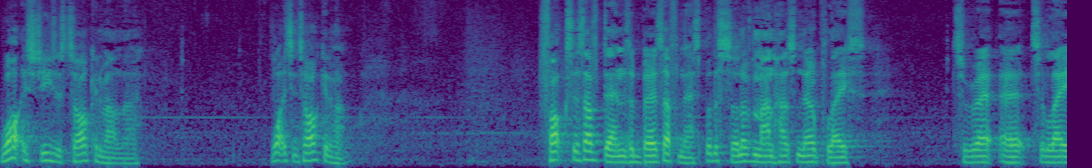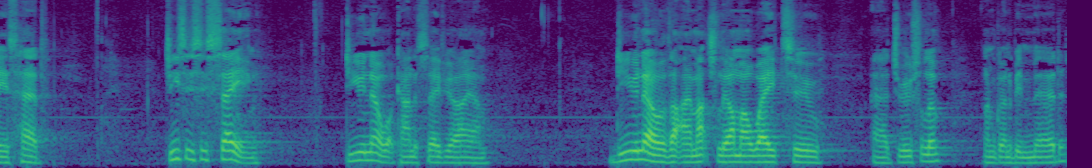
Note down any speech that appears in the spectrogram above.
What is Jesus talking about there? What is he talking about? Foxes have dens and birds have nests, but the Son of Man has no place to, uh, to lay his head. Jesus is saying, Do you know what kind of Savior I am? Do you know that I'm actually on my way to uh, Jerusalem? I'm going to be murdered.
